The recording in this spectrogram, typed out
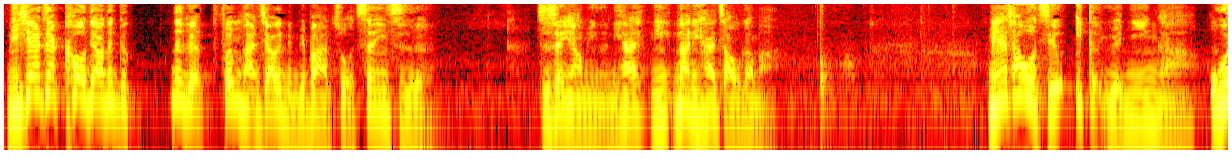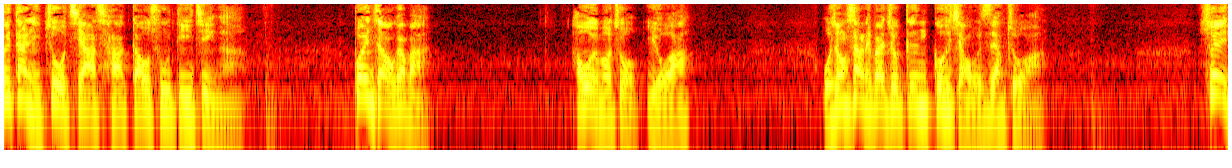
你现在再扣掉那个那个分盘交易，你没办法做，剩一只了，只剩阳明了，你还你那你还找我干嘛？你还找我只有一个原因啊！我会带你做价差高出低进啊，不然你找我干嘛？啊，我有没有做？有啊！我从上礼拜就跟各位讲，我是这样做啊。所以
